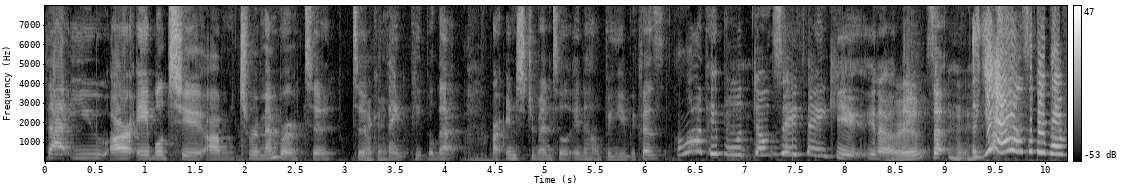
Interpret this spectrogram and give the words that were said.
that you are able to um, to remember to to Okay. thank people that are instrumental in helping you because a lot of people don't say thank you. You know, really? so yeah, some people are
